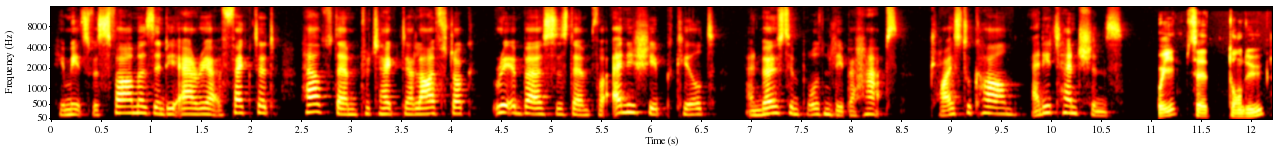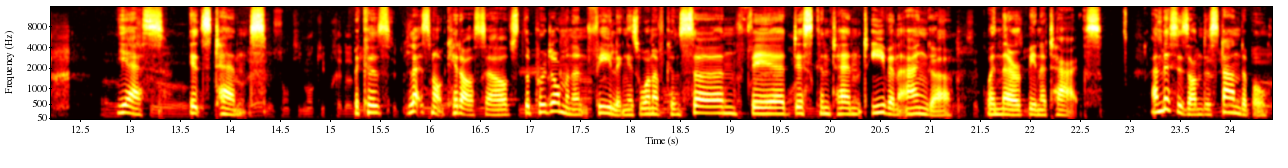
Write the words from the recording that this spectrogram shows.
He meets with farmers in the area affected, helps them protect their livestock, reimburses them for any sheep killed, and most importantly perhaps, tries to calm any tensions. Oui, c'est tendu. Yes, it's tense. Because, let's not kid ourselves, the predominant feeling is one of concern, fear, discontent, even anger when there have been attacks. And this is understandable.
